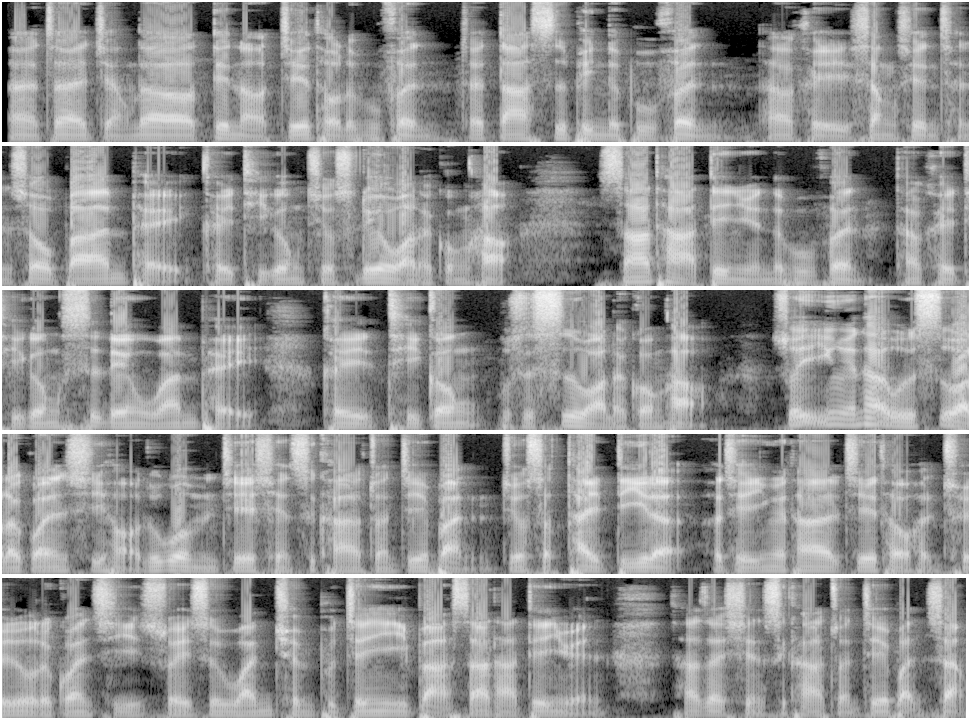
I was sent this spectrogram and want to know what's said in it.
呃，在讲到电脑接头的部分，在大四 pin 的部分，它可以上线承受八安培，可以提供九十六瓦的功耗。SATA 电源的部分，它可以提供四点五安培，可以提供五十四瓦的功耗。所以，因为它五十四瓦的关系，哈，如果我们接显示卡的转接板就是太低了，而且因为它的接头很脆弱的关系，所以是完全不建议把 SATA 电源插在显示卡转接板上。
